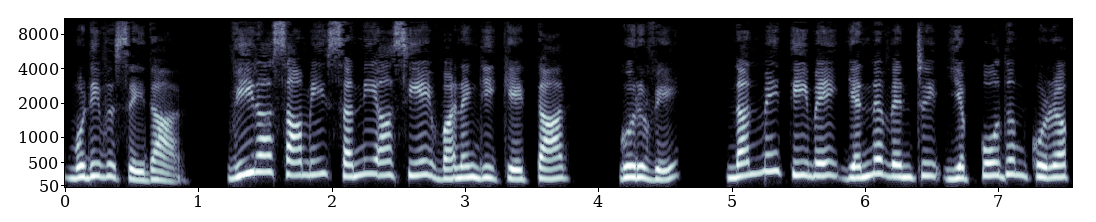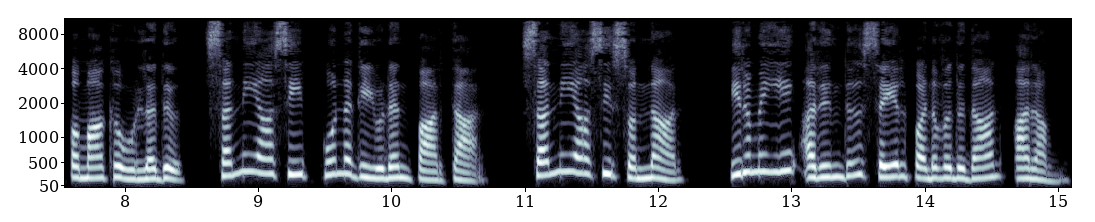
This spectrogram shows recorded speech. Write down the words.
முடிவு செய்தார். வீராசாமி சந்நியாசியை வணங்கி கேட்டார் குருவே நன்மை தீமை என்னவென்று எப்போதும் குழப்பமாக உள்ளது. சந்நியாசி புன்னகையுடன் பார்த்தார். சந்நியாசி சொன்னார் இருமையை அறிந்து செயல்படுவதுதான் அறம்.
